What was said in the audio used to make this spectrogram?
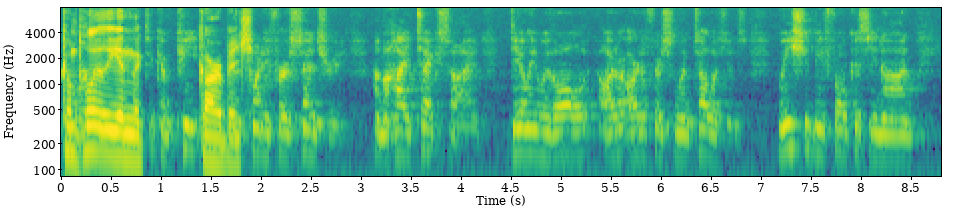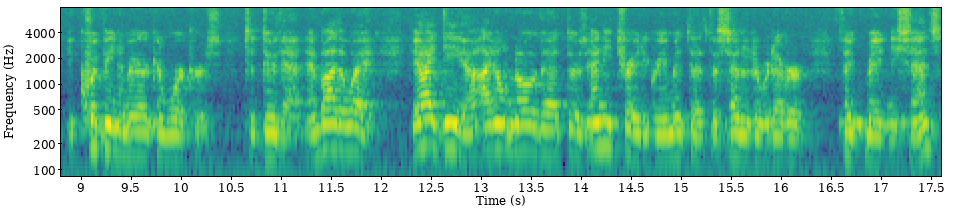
completely in the garbage. 21st century, on the high tech side, dealing with all artificial intelligence, we should be focusing on equipping American workers to do that. And by the way, the idea, I don't know that there's any trade agreement that the senator would ever think made any sense.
